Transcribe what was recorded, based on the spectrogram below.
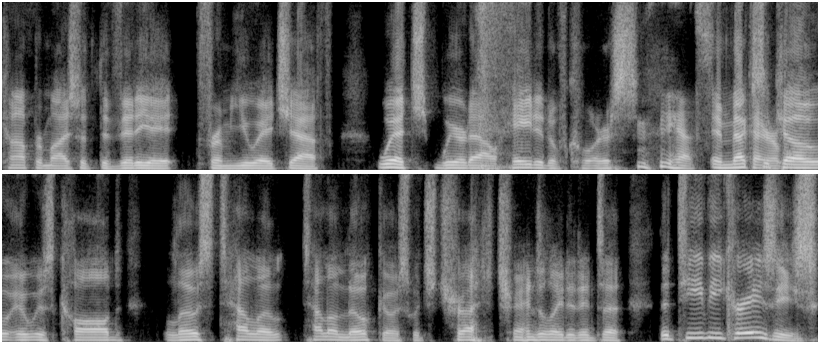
compromised with the Vidiot from UHF, which Weird Al hated, of course. yes. In Mexico, it was called Los Tele, Telelocos, which tra- translated into the TV Crazies.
